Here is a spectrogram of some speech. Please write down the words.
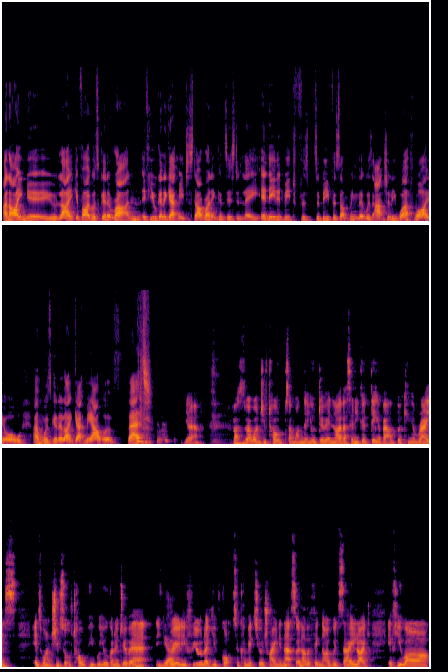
And I knew, like, if I was going to run, if you were going to get me to start running consistently, it needed to be for, to be for something that was actually worthwhile and was going to, like, get me out of bed. yeah. Plus, as well, once you've told someone that you're doing, like, that's only good thing about booking a race is once you've sort of told people you're going to do it, you yeah. really feel like you've got to commit to your training. That's another thing that I would say. Like, if you are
